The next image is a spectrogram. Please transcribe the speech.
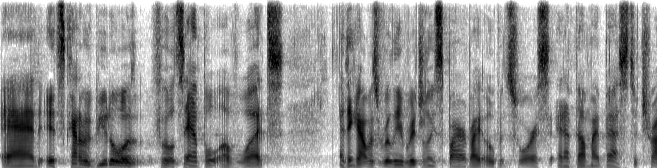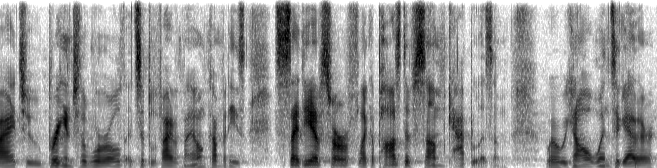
And it's kind of a beautiful example of what I think I was really originally inspired by open source and I've done my best to try to bring into the world and simplify with my own companies. It's this idea of sort of like a positive sum capitalism where we can all win together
